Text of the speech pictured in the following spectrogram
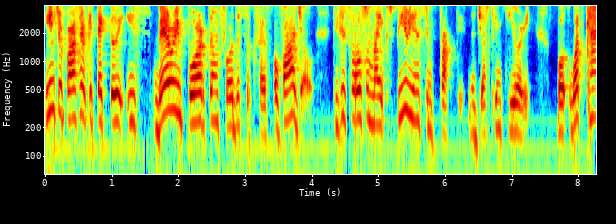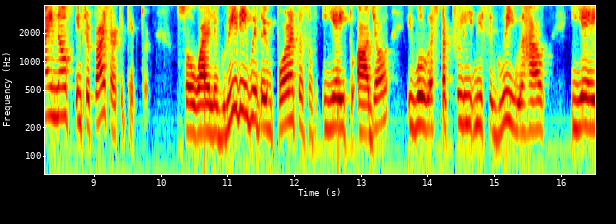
enterprise architecture is very important for the success of Agile. This is also my experience in practice, not just in theory. But what kind of enterprise architecture? So while agreeing with the importance of EA to Agile, it will respectfully disagree with how EA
